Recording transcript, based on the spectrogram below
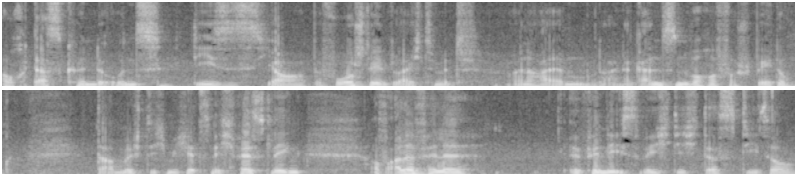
Auch das könnte uns dieses Jahr bevorstehen, vielleicht mit einer halben oder einer ganzen Woche Verspätung. Da möchte ich mich jetzt nicht festlegen. Auf alle Fälle finde ich es wichtig, dass dieser,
